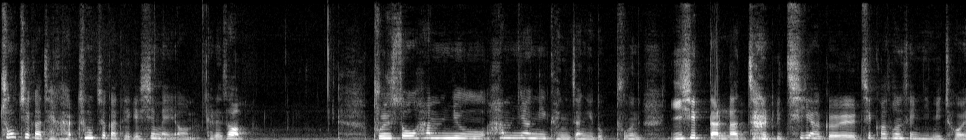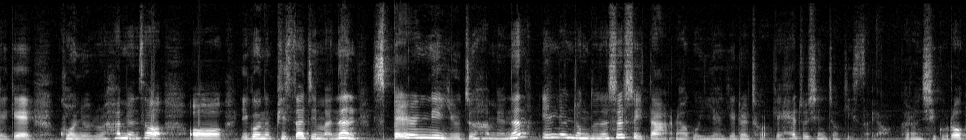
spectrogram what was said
충치가 제가 충치가 되게 심해요. 그래서 불소 함유 함량이 굉장히 높은 20달러짜리 치약을 치과 선생님이 저에게 권유를 하면서 어 이거는 비싸지만은 sparingly use 하면은 1년 정도는 쓸 수 있다라고 이야기를 저에게 해 주신 적이 있어요. 그런 식으로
